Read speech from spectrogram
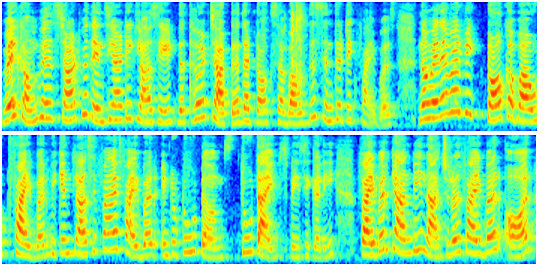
Welcome, we'll start with NCERT class 8, the third chapter that talks about the synthetic fibers. Now whenever we talk about fiber, we can classify fiber into two terms, two types basically. Fiber can be natural fiber or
